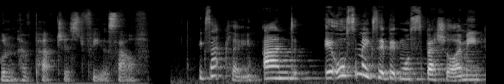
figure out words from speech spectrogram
wouldn't have purchased for yourself. Exactly. And it also makes it a bit more special. I mean,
